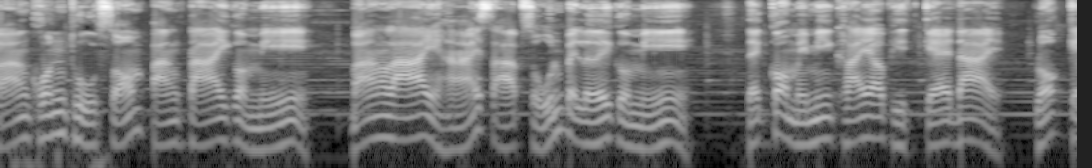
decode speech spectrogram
บางคนถูกซ้อมปางตายก็มี บางรายหายสาบสูญไปเลยก็มี แต่ก็ไม่มีใครเอาผิดแกได้ เพราะแก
